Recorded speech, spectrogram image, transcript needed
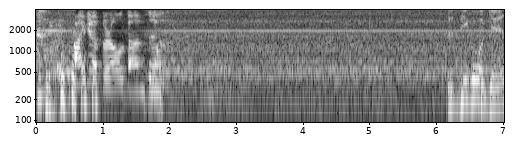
I get up there all the time too. The deagle again?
